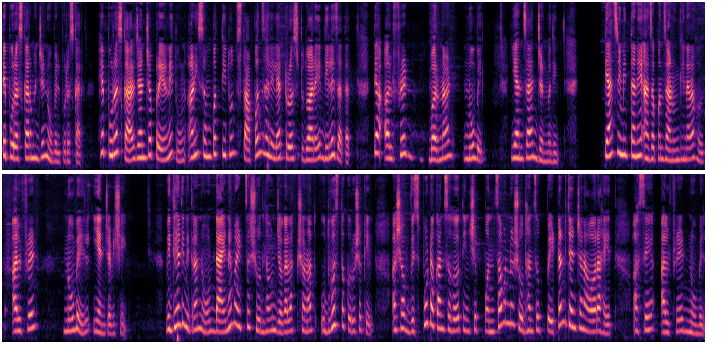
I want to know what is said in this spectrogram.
ते पुरस्कार म्हणजे नोबेल पुरस्कार. हे पुरस्कार ज्यांच्या प्रेरणेतून आणि संपत्तीतून स्थापन झालेल्या ट्रस्टद्वारे दिले जातात. त्या अल्फ्रेड बर्नार्ड नोबेल यांचा जन्मदिन. त्याच निमित्ताने आज आपण जाणून घेणार आहोत अल्फ्रेड नोबेल यांच्याविषयी. विद्यार्थी मित्रांनो डायनामाइटचा शोध लावून जगाला क्षणात उद्ध्वस्त करू शकेल अशा विस्फोटकांसह तीनशे पंचावन्न शोधांचं पेटंट ज्यांच्या नावावर आहेत असे अल्फ्रेड नोबेल.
